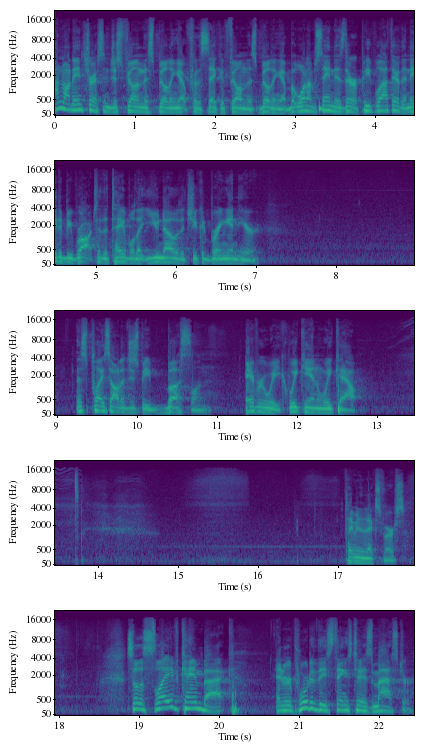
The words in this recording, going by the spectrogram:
I'm not interested in just filling this building up for the sake of filling this building up. But what I'm saying is there are people out there that need to be brought to the table that you know that you could bring in here. This place ought to just be bustling every week, week in, week out. Take me to the next verse. So the slave came back and reported these things to his master.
